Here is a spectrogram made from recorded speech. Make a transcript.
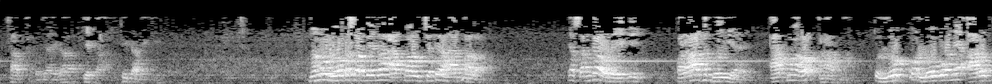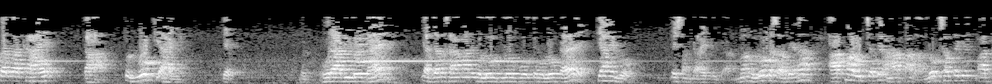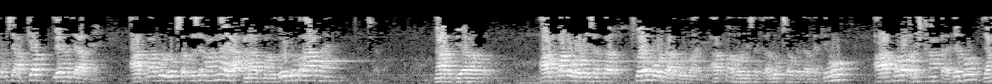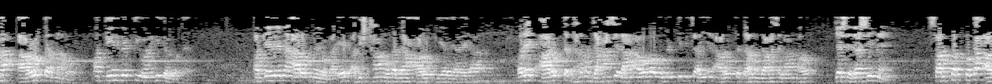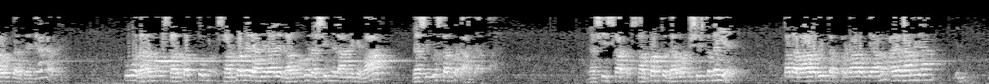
सार्थक हो जाएगा। ये कहा। ठीक है, देखिए। नो लोक शब्द ना आत्मा उच्चते अनात्मा या शंका हो रही है कि पदार्थ दो ही है आत्मा और अनात्मा। तो लोग को, लोगों ने आरोप कर रखा है, कहा। तो लोग क्या है ये? भूरादि लोग हैं, या जन सामान्य को लोग लोग बोलते वो लोग है, क्या है लोग? ये शंका है ठीक है लोक शब्द है ना, आत्मा उच्चते अनात्मा था लोक शब्द के माध्यम से आप क्या लेना चाहते हैं? आत्मा को लोक शब्द से मानना या अनात्मा को? दो ही तो पदार्थ है। नाद्य आत्मा तो हो नहीं सकता, स्वयं बोल रहा पूर्वाजी आत्मा हो नहीं सकता लोक शब्द का था क्यों? आत्मा को अधिष्ठान है। देखो, जहाँ आरोप करना हो और तीन व्यक्ति होने की ज़रूरत है। अकेले में आरोप नहीं होगा, एक अधिष्ठान होगा जहाँ आरोप किया जाएगा, और एक आरोग्य धर्म जहाँ से लाना होगा, वो व्यक्ति भी चाहिए आरोग्य धर्म जहाँ से लाना हो। जैसे रशि में सर्पत्व का आरोप करते हैं, क्या करते हैं? वो धर्म, सर्पत्व, सर्प में रहने वाले धर्म को रशि में लाने के बाद रशि को सर्प कहा जाता है। रशि सर्पत्व धर्म विशिष्ट नहीं है। तद अभावी तत्प्रकार ज्ञान अयथार्थ ज्ञान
